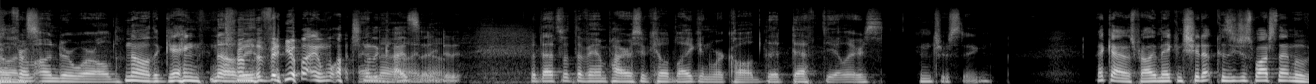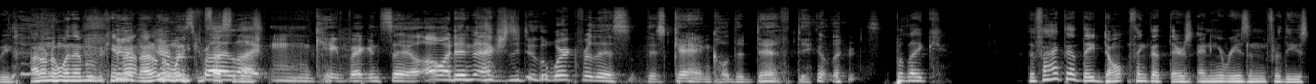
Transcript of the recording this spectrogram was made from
supervillains. from Underworld. No, the gang No, from the video I watched and the know, guy I said he know. did it. But that's what the vampires who killed Lycan were called, the Death Dealers. Interesting. That guy was probably making shit up because he just watched that movie. I don't know when that movie came out, and I don't know when he confessed to probably this. like, mm, Kate Beckinsale. Oh, I didn't actually do the work for this. This gang called the Death Dealers. But like, the fact that they don't think that there's any reason for these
